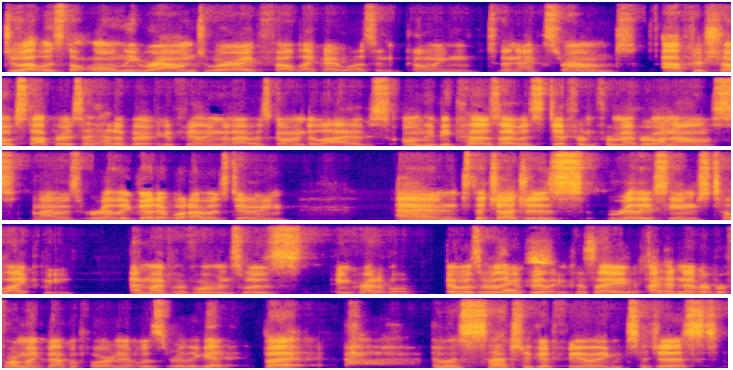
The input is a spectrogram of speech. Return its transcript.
duet was the only round where I felt like I wasn't going to the next round. After showstoppers, I had a very good feeling that I was going to lives, only because I was different from everyone else and I was really good at what I was doing. And the judges really seemed to like me. And my performance was incredible. It was a really good feeling because I, I had never performed like that before and it was really good. But it was such a good feeling to just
